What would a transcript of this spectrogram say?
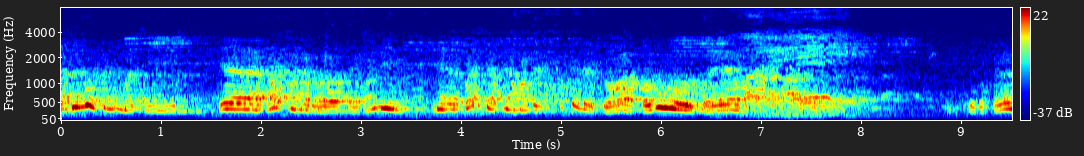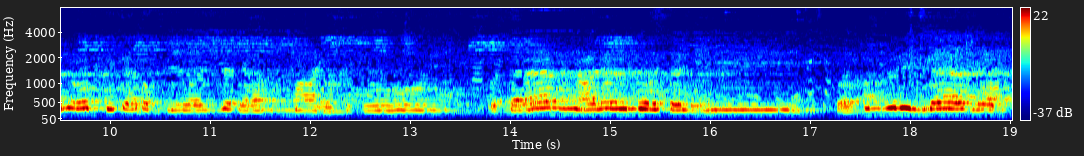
قوة المتين يا أرحم الراحمين يا لأربعك نعمة الحسن الدعاء قبول سبحان ربك رب العزة عما يصفون وسلام على المرسلين والحمد لله رب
